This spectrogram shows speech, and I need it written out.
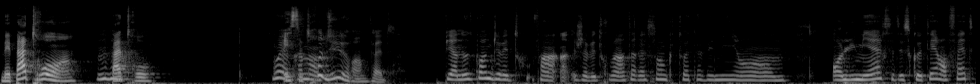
mais pas trop, hein, Mhm. pas trop. Ouais, Et c'est trop dur, en fait. Puis un autre point que j'avais trou- enfin, trouvé intéressant que toi t'avais mis en, en lumière, c'était ce côté en fait,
